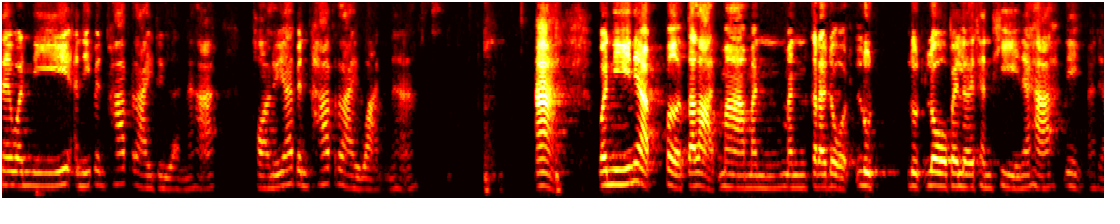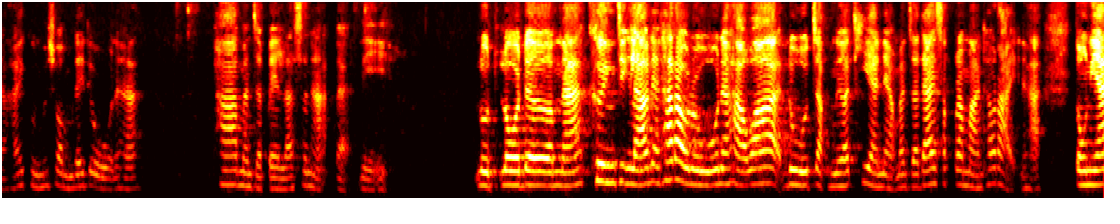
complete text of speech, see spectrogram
ในวันนี้อันนี้เป็นภาพรายเดือนนะคะ ขออนุญาตเป็นภาพรายวันนะคะอะวันนี้เนี่ยเปิดตลาดมามันมันกระโดดหลุดหลุดโลไปเลยทันทีนะคะ นี่เดี๋ยวให้คุณผู้ชมได้ดูนะคะ ภาพมันจะเป็นลักษณะแบบนี้ หลุดโลเดิมนะ คือจริงๆ แล้วเนี่ยถ้าเรารู้นะคะว่าดูจากเนื้อเทียนเนี่ยมันจะได้สักประมาณเท่าไหร่นะคะ ตรงเนี้ย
